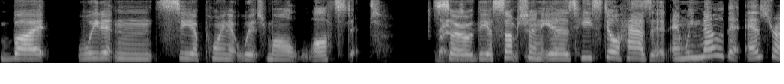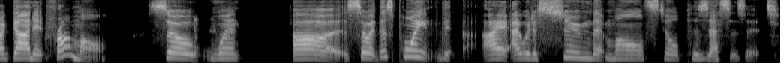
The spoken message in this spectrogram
but we didn't see a point at which Maul lost it. Right, so the assumption is he still has it, and we know that Ezra got it from Maul. So when, uh, so at this point, the, I I would assume that Maul still possesses it,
